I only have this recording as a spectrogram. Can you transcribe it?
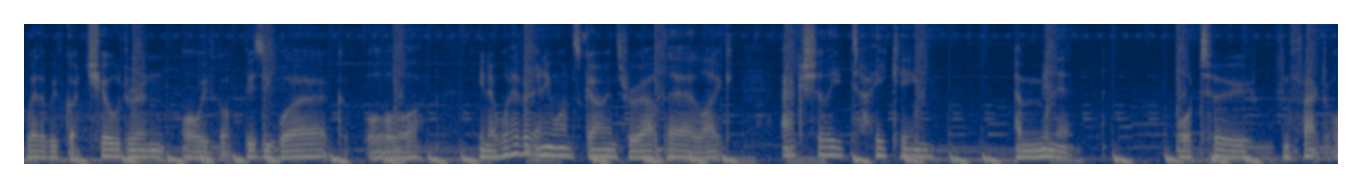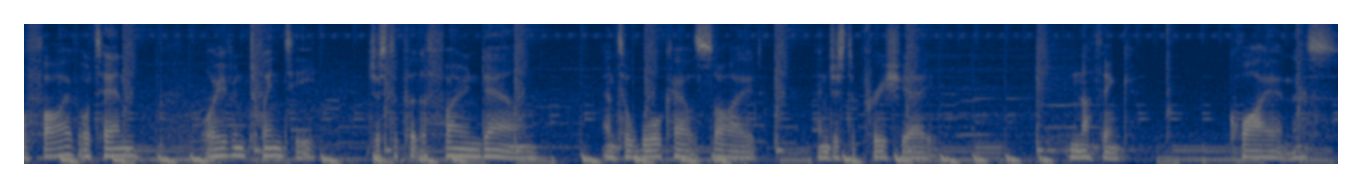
whether we've got children or we've got busy work or, you know, whatever anyone's going through out there, like, actually taking a minute or two, in fact, or five or ten or even 20 just to put the phone down and to walk outside and just appreciate nothing, quietness,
